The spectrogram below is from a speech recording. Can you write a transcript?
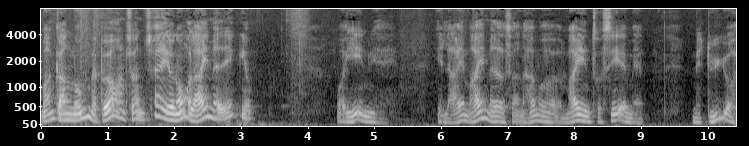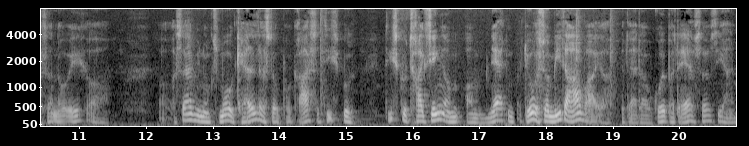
mange gange nogen med børn, sådan, så er jeg jo nogen at lege med, ikke jo? Og en, jeg leger meget med, og sådan, han var meget interesseret med, med dyr og sådan noget, ikke? Og, og, og så har vi nogle små kalde, der står på græs, og de skulle, de skulle trække ind om, om natten. Og det var så mit arbejde. Og da der var gået et par dage, så siger han,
